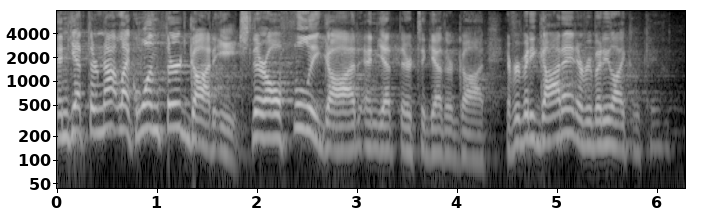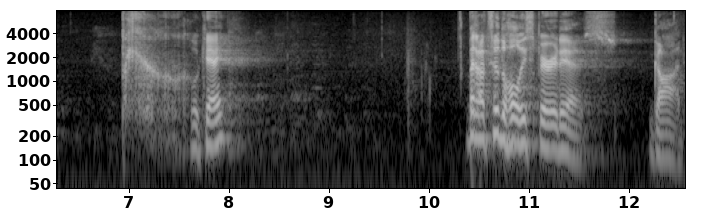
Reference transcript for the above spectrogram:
And yet they're not like one third God each. They're all fully God, and yet they're together God. Everybody got it? Everybody like, okay? Okay? But that's who the Holy Spirit is. God.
